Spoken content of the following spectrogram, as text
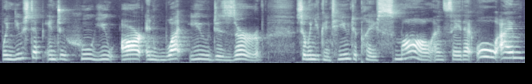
when you step into who you are and what you deserve. So when you continue to play small and say that, oh, I'm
